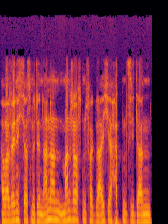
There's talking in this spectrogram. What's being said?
Aber wenn ich das mit den anderen Mannschaften vergleiche, hatten sie dann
